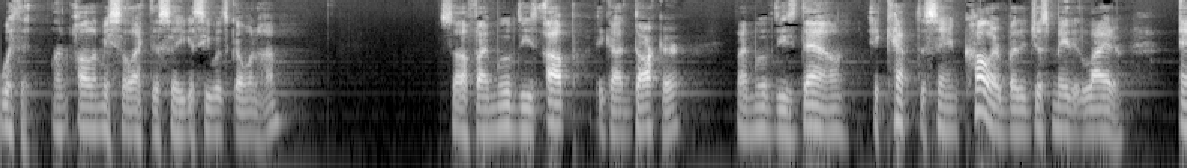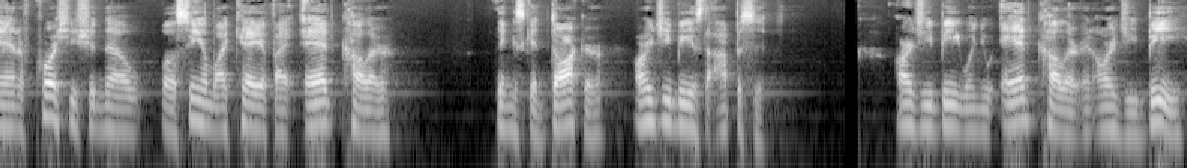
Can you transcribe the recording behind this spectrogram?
with it. Oh, let me select this so you can see what's going on. So if I move these up, it got darker. If I move these down, it kept the same color, but it just made it lighter. And of course you should know, well, CMYK, if I add color, things get darker. RGB is the opposite. RGB, when you add color in RGB,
